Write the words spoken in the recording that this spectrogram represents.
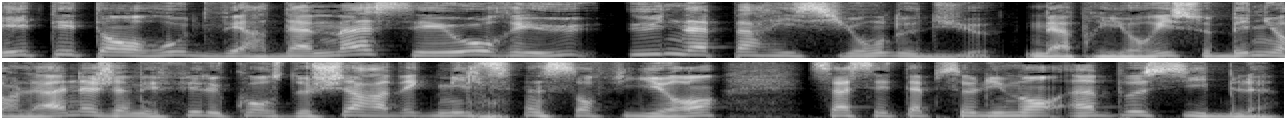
était en route vers Damas et aurait eu une apparition de Dieu. Mais a priori, ce baigneur-là n'a jamais fait de course de char avec 1500 figurants. Ça, c'est absolument impossible.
